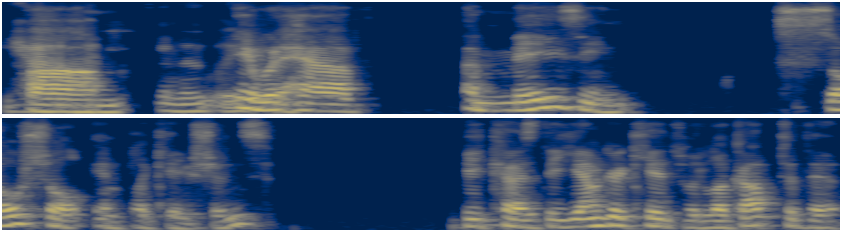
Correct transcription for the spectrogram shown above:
Yeah, Um, absolutely. It would have amazing social implications because the younger kids would look up to the,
